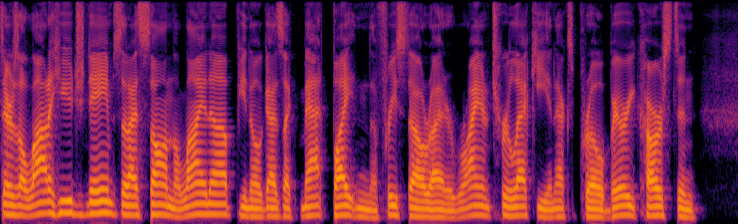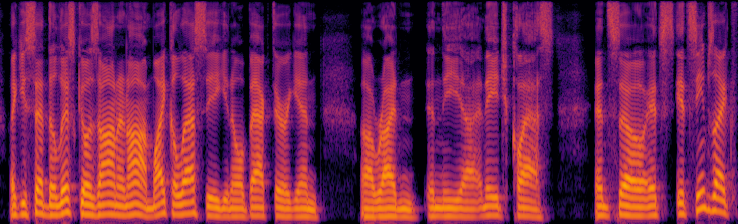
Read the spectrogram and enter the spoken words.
There's a lot of huge names that I saw in the lineup. You know, guys like Matt Buyten, the freestyle rider, Ryan Terlecki, an ex pro, Barry Carsten. Like you said, the list goes on and on. Michael Alessi, you know, back there again, uh, riding in the uh, an age class. And so it's it seems like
